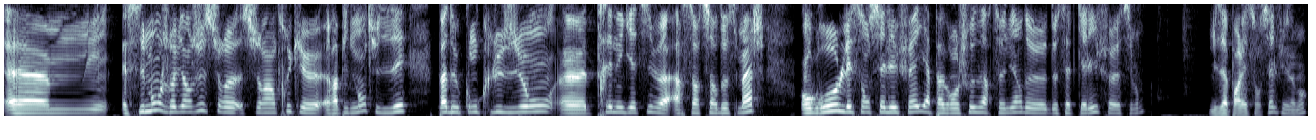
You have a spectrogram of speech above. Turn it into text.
Euh, Simon, je reviens juste sur, sur un truc euh, rapidement, tu disais pas de conclusion euh, très négative à, ressortir de ce match. En gros, l'essentiel est fait, il n'y a pas grand chose à retenir de, de cette qualif, Simon? Mis à part l'essentiel finalement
